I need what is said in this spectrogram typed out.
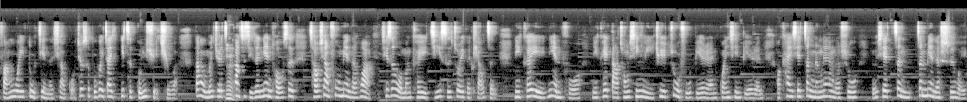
防微杜渐的效果，就是不会再一直滚雪球啊。当我们觉知到自己的念头是朝向负面的话，嗯、其实我们可以及时做一个调整。你可以念佛，你可以打从心里去祝福别人，关心别人，哦，看一些正能量的书，有一些正正面的思维。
